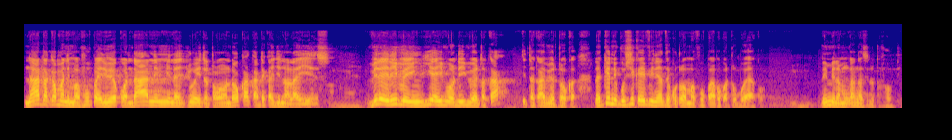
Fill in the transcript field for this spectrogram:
Na hata kama ni mafupa iliyowekwa ndani, mimi najua itaondoka katika jina la Yesu. Vile ilivyoingia hivyo ndivyo itaka itakavyotoka. Lakini kushika hivi nianze kutoa mafupa hapo kwa tumbo yako, Mhm. mimi na mganga sina tofauti.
